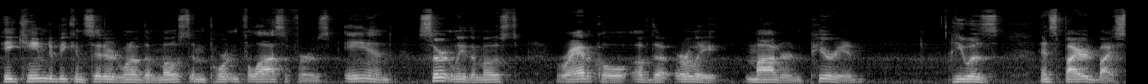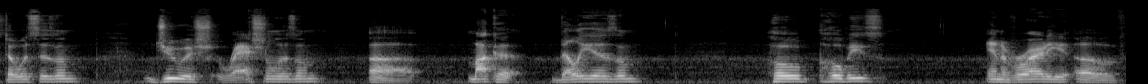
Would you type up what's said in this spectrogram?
He came to be considered one of the most important philosophers and certainly the most radical of the early modern period. He was inspired by Stoicism, Jewish rationalism, uh, Machiavellism, Hob- Hobbes, and a variety of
